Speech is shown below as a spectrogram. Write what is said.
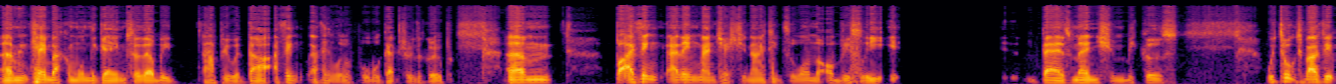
Um, came back and won the game, so they'll be happy with that. I think I think Liverpool will get through the group. Um, but I think I think Manchester United's the one that obviously bears mention because we talked about it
